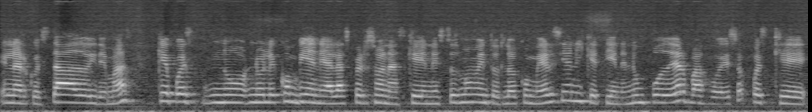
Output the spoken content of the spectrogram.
el narcoestado y demás, que pues no, no le conviene a las personas que en estos momentos lo comercian y que tienen un poder bajo eso, pues que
